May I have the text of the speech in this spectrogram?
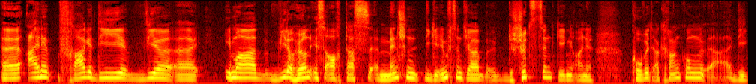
Äh, eine Frage, die wir äh, immer wieder hören, ist auch, dass Menschen, die geimpft sind, ja geschützt sind gegen eine Covid-Erkrankung. Die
